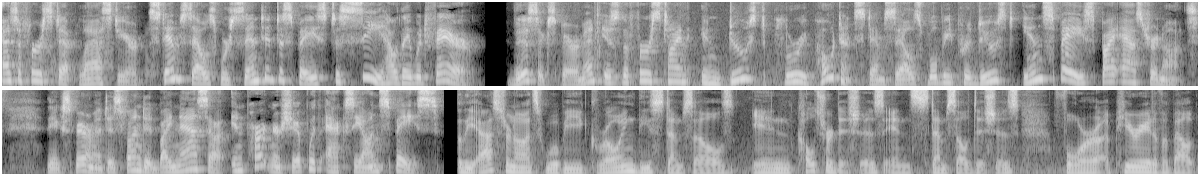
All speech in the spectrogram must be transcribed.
As a first step last year, stem cells were sent into space to see how they would fare. This experiment is the first time induced pluripotent stem cells will be produced in space by astronauts. The experiment is funded by NASA in partnership with Axiom Space. So the astronauts will be growing these stem cells in culture dishes, in stem cell dishes, for a period of about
